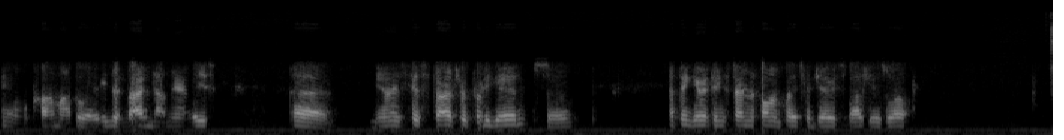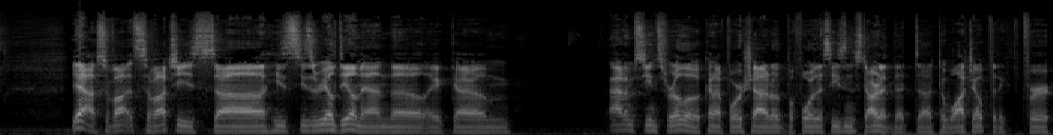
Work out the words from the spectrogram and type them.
you know, Carmichael, or he's been riding down there at least. Uh, you know, his his starts were pretty good, so I think everything's starting to fall in place for Joey Savatgy as well. Yeah, Savatgy's uh, he's he's a real deal, man. The like um, Adam Cianciarulo kind of foreshadowed before the season started that uh, to watch out for the for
